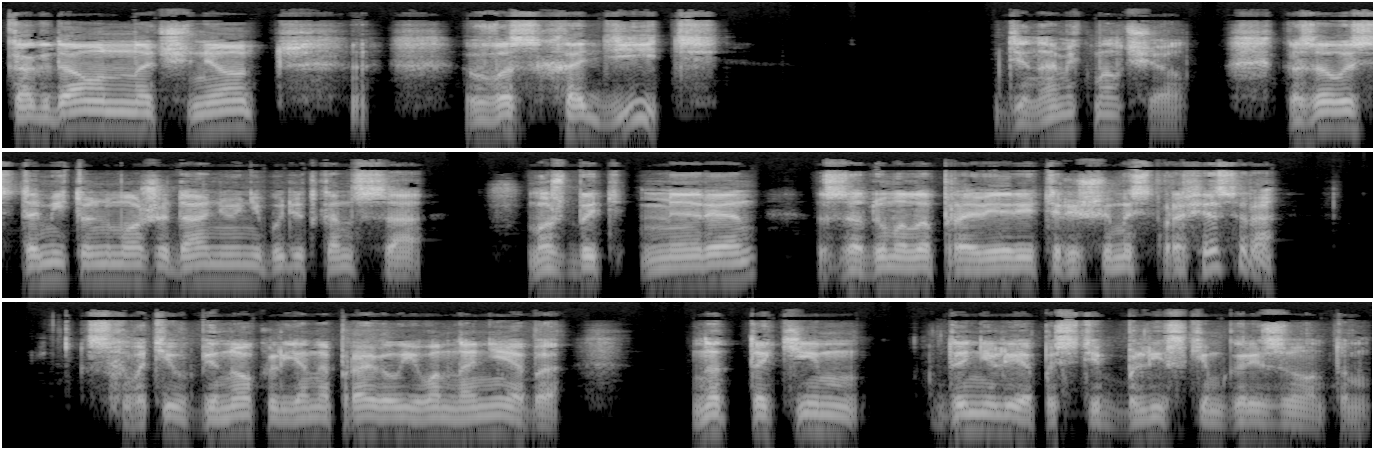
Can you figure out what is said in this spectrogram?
когда он начнет восходить. Динамик молчал. Казалось, томительному ожиданию не будет конца. Может быть, Мерен задумала проверить решимость профессора? Схватив бинокль, я направил его на небо, над таким до нелепости близким горизонтом,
